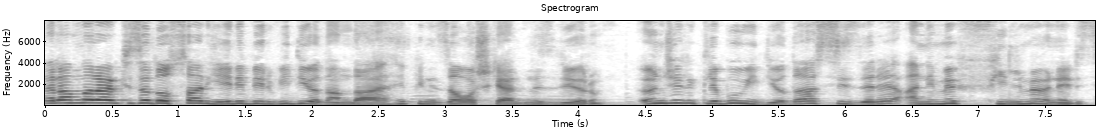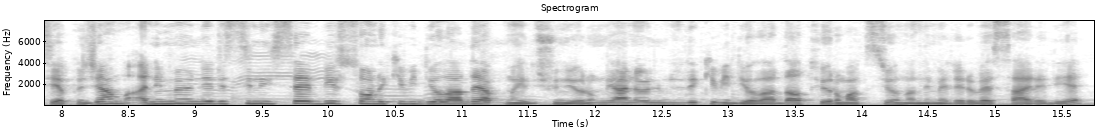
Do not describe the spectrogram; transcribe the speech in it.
Selamlar herkese dostlar. Yeni bir videodan daha hepinize hoş geldiniz diyorum. Öncelikle bu videoda sizlere anime filmi önerisi yapacağım. Anime önerisini ise bir sonraki videolarda yapmayı düşünüyorum. Yani önümüzdeki videolarda atıyorum aksiyon animeleri vesaire diye.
